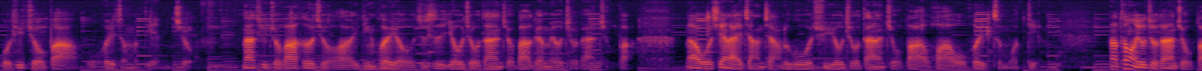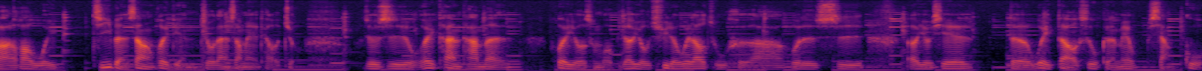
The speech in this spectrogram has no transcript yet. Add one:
我去酒吧我会怎么点酒。那去酒吧喝酒啊，一定会有就是有酒单的酒吧跟没有酒单的酒吧。那我先来讲讲，如果我去有酒单的酒吧的话，我会怎么点。那通常有酒单的酒吧的话，我基本上会点酒单上面的调酒，就是我会看他们会有什么比较有趣的味道组合啊，或者是呃有些。的味道是我可能没有想过，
